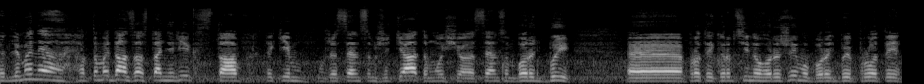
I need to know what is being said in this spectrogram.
Е, Для мене автомайдан за останній рік став таким уже сенсом життя, тому що сенсом боротьби е, проти корупційного режиму, боротьби проти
